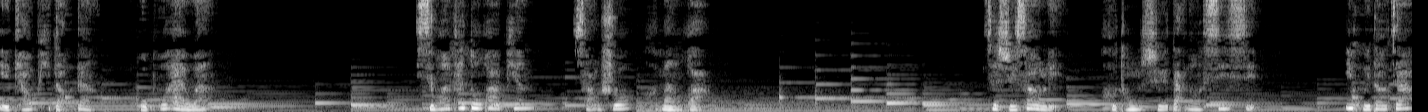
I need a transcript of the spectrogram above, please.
也调皮捣蛋，活泼爱玩，喜欢看动画片、小说和漫画，在学校里和同学打闹嬉戏，一回到家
